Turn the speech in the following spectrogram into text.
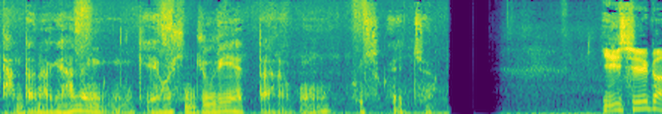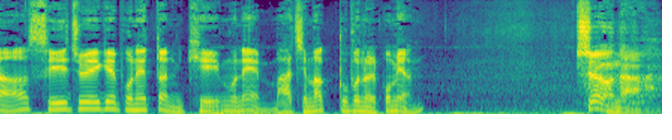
단단하게 하는 게 훨씬 유리했다라고 볼 수가 있죠. 이시에가 세조에게 보냈던 계문의 마지막 부분을 보면 전하,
